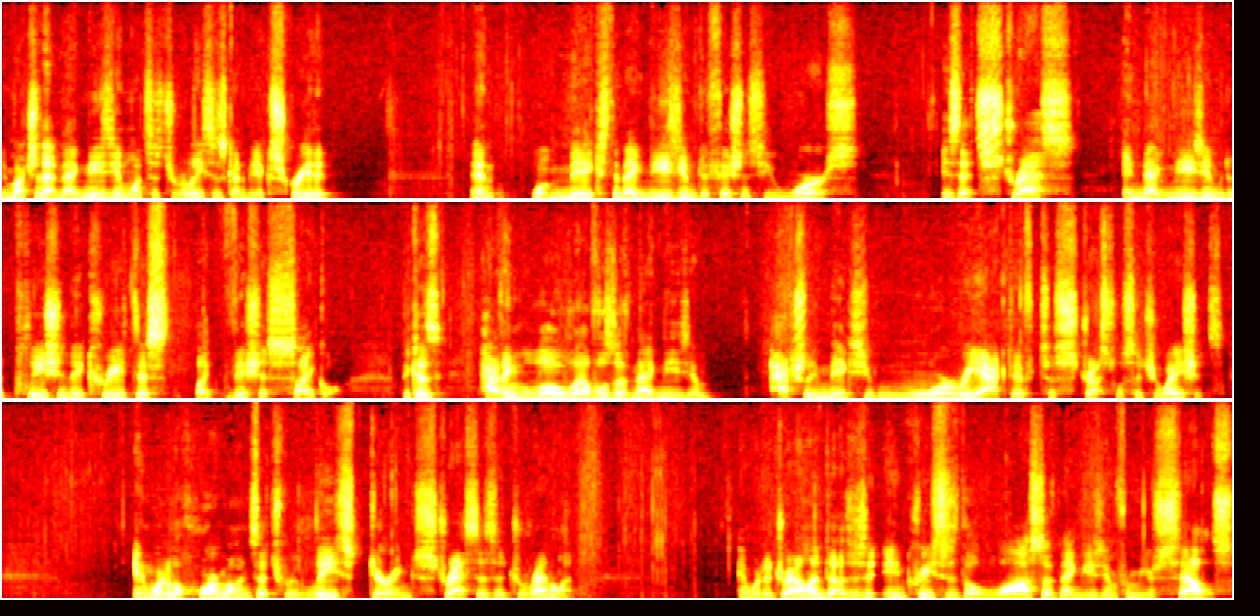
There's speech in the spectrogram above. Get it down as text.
And much of that magnesium, once it's released, is going to be excreted. And what makes the magnesium deficiency worse is that stress and magnesium depletion, they create this like vicious cycle. Because having low levels of magnesium actually makes you more reactive to stressful situations. And one of the hormones that's released during stress is adrenaline. And what adrenaline does is it increases the loss of magnesium from your cells.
